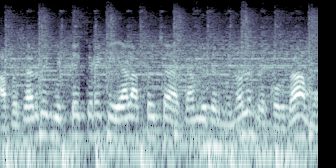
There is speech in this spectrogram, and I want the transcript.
A pesar de que usted cree que ya la fecha de cambio terminó, les recordamos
